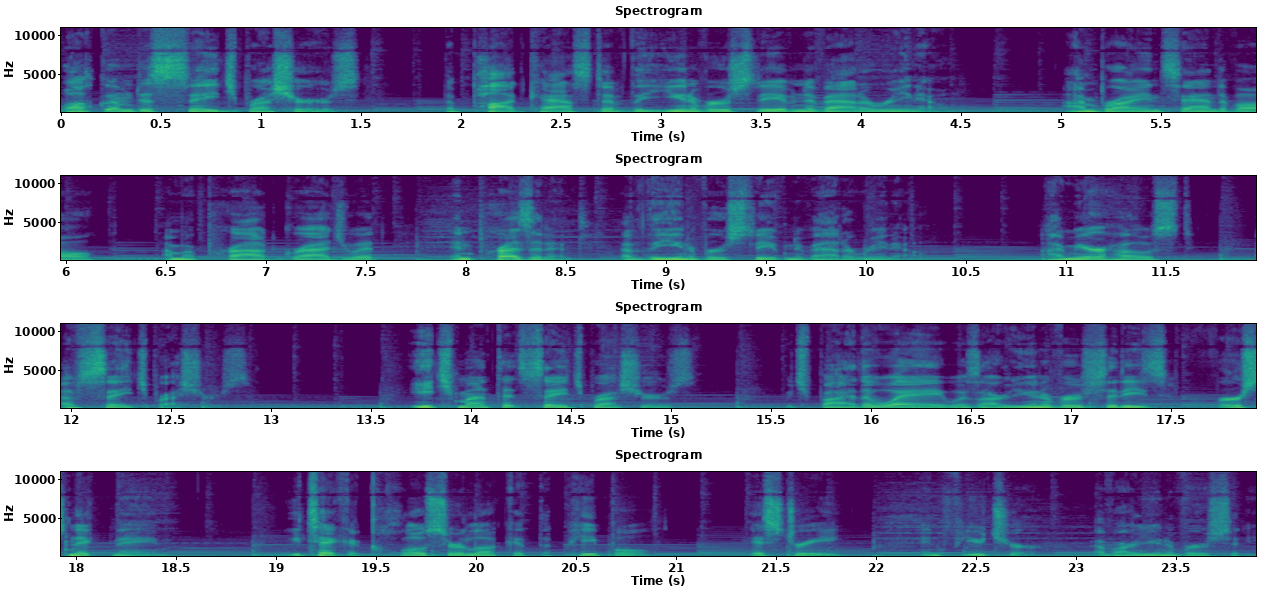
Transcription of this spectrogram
Welcome to Sagebrushers, the podcast of the University of Nevada, Reno. I'm Brian Sandoval. I'm a proud graduate and president of the University of Nevada, Reno. I'm your host of Sagebrushers. Each month at Sagebrushers, which by the way was our university's first nickname, we take a closer look at the people, history, and future of our university.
